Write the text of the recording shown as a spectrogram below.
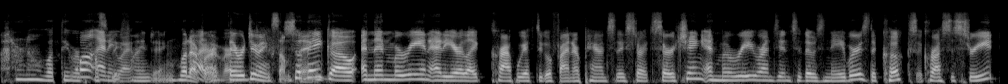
I don't know what they were Well, possibly anyway, finding. Whatever. whatever. They were doing something. So they go, and then Marie and Eddie are like, "Crap, we have to go find our parents." So they start searching, and Marie runs into those neighbors, the cooks across the street,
